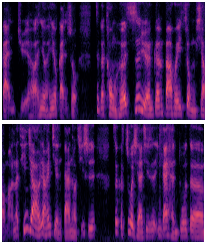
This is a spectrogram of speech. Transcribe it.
感觉哈，很有很有感受。这个统合资源跟发挥重效嘛，那听起来好像很简单哈。其实这个做起来其实应该很多的。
